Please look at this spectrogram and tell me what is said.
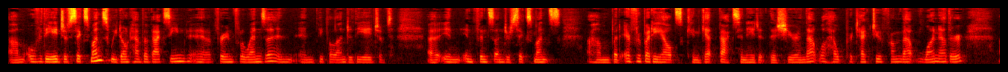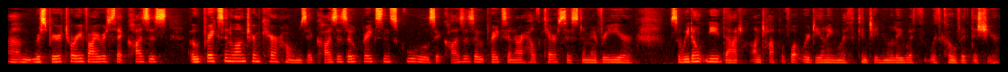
Um, over the age of six months, we don't have a vaccine uh, for influenza in, in, people under the age of, uh, in infants under six months. Um, but everybody else can get vaccinated this year, and that will help protect you from that one other um, respiratory virus that causes outbreaks in long-term care homes. It causes outbreaks in schools. It causes outbreaks in our healthcare system every year. So we don't need that on top of what we're dealing with continually with, with COVID this year.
